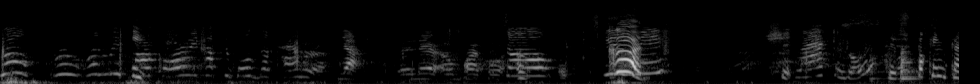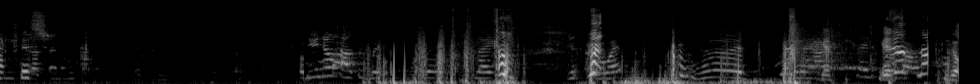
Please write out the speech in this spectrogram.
no. When we parkour, we have to hold the camera. Yeah, when they're on parkour. So, oh. excuse Good. me. Shit. Relax. This fucking cactus. Do you know how to break break, like oh. just throw it? Good. Get, It get. is not Go.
